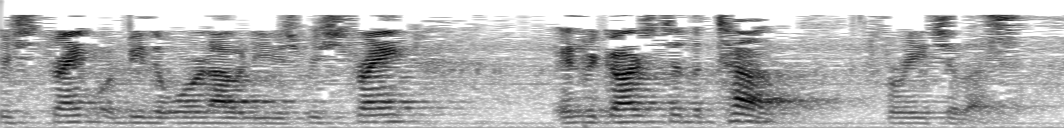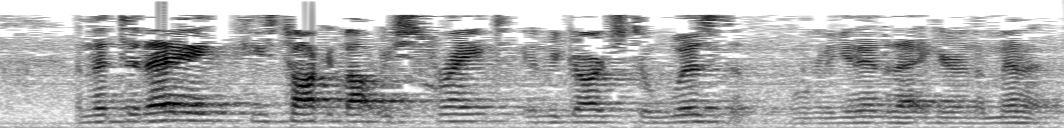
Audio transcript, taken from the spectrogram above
Restraint would be the word I would use. Restraint in regards to the tongue for each of us. And then today, he's talking about restraint in regards to wisdom. We're going to get into that here in a minute.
